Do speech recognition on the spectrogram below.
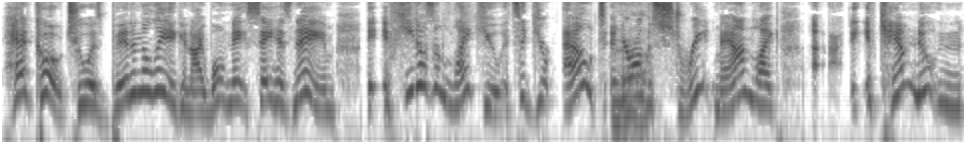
head coach who has been in the league and I won't na- say his name if he doesn't like you it's like you're out and you're on the street man like if Cam Newton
